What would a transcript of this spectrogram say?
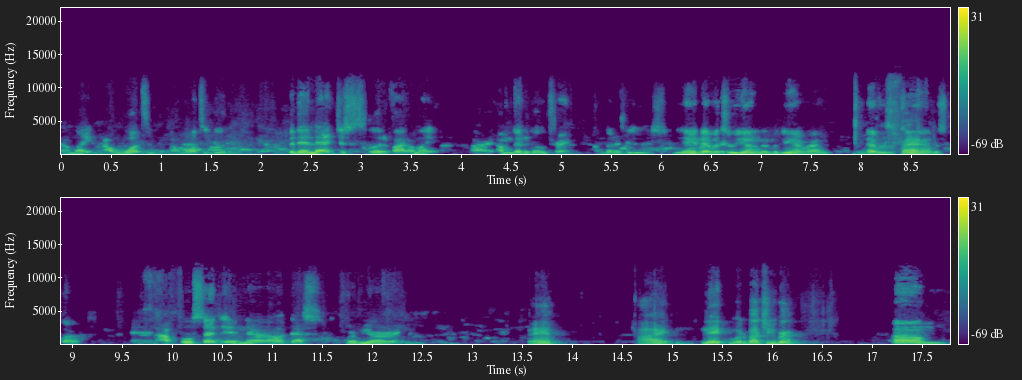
And I'm like, I want to, I want to do this. But then that just solidified. I'm like, all right, I'm gonna go train. I'm gonna do this. You ain't never too young to begin, right? Never That's too fact. young to start. And I full set it, and now that's where we are right now. Bam. All right, Nick. What about you, bro? Um,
